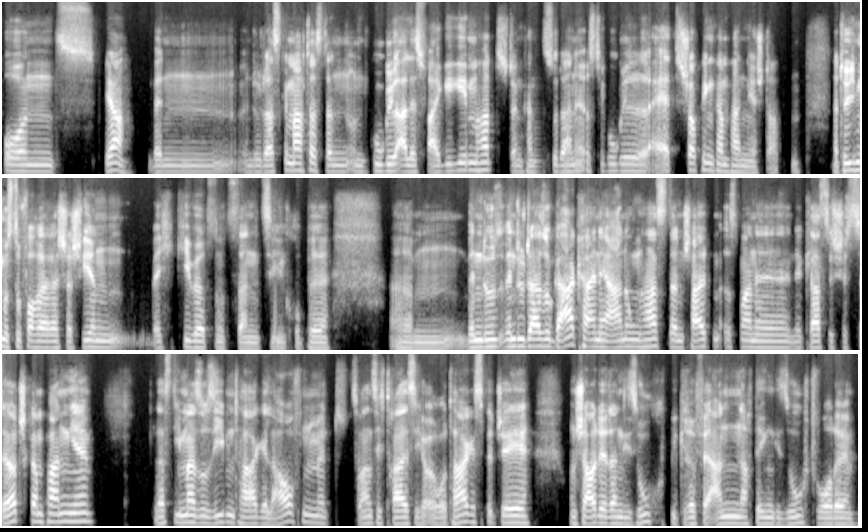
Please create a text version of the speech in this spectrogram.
Und ja, wenn, wenn du das gemacht hast dann, und Google alles freigegeben hat, dann kannst du deine erste Google Ads Shopping Kampagne starten. Natürlich musst du vorher recherchieren, welche Keywords nutzt deine Zielgruppe. Ähm, wenn, du, wenn du da so gar keine Ahnung hast, dann schalt erstmal eine, eine klassische Search-Kampagne lass die mal so sieben Tage laufen mit 20, 30 Euro Tagesbudget und schau dir dann die Suchbegriffe an, nach denen gesucht wurde,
